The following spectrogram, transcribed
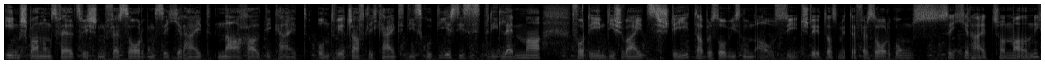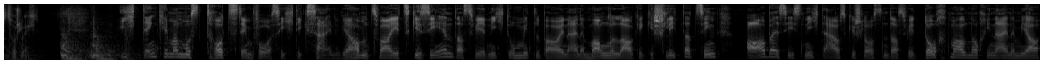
im Spannungsfeld zwischen Versorgungssicherheit, Nachhaltigkeit und Wirtschaftlichkeit diskutierst. Dieses Dilemma, vor dem die Schweiz steht, aber so wie es nun aussieht, steht das mit der Versorgungssicherheit schon mal nicht so schlecht. Ich denke, man muss trotzdem vorsichtig sein. Wir haben zwar jetzt gesehen, dass wir nicht unmittelbar in eine Mangellage geschlittert sind, aber es ist nicht ausgeschlossen, dass wir doch mal noch in einem Jahr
